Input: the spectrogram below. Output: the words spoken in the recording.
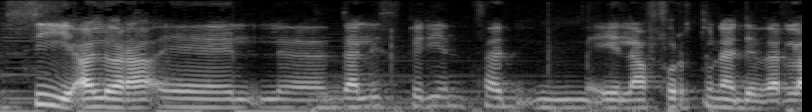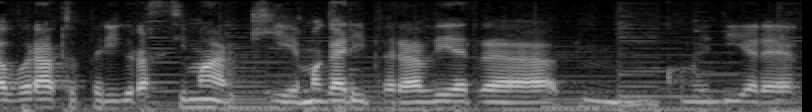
Sì, allora, eh, l- dall'esperienza mh, mm, e la fortuna di aver lavorato per i grossi marchi e magari per aver, mh, mm, come dire,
